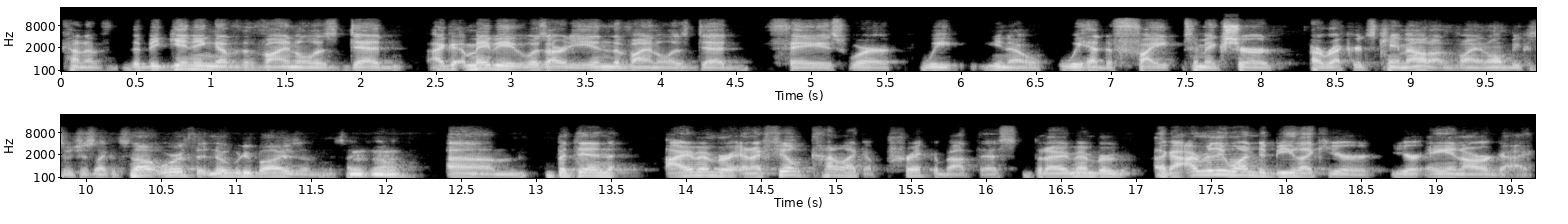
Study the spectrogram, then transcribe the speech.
kind of the beginning of the vinyl is dead. I maybe it was already in the vinyl is dead phase where we you know we had to fight to make sure our records came out on vinyl because it was just like it's not worth it. Nobody buys them. It's like Mhm. no. Um, but then I remember, and I feel kind of like a prick about this, but I remember, like, I really wanted to be like your your A and R guy,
